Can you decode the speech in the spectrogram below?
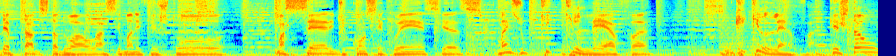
deputado estadual lá se manifestou, uma série de consequências, mas o que que leva? O que que leva? Questão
